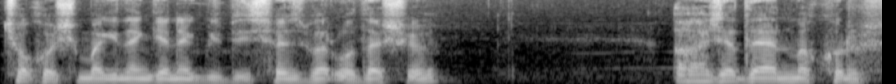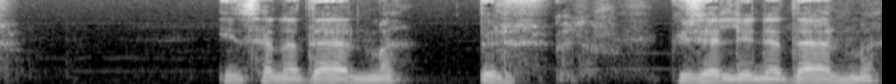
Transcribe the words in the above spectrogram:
çok hoşuma giden gene bir söz var. O da şu. Ağaca dayanma kurur. İnsana dayanma ölür. Ölür. Güzelliğine dayanma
